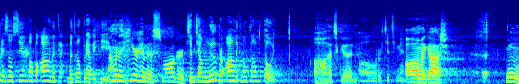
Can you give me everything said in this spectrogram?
ព្រះសូរសៀងរបស់ព្រះអង្គនៅក្រនៅក្នុងព្រះវិហារ I want to hear Him in a small group. ខ្ញុំចង់លឺព្រះអង្គនៅក្នុងក្រុមតូច Oh, that's good. អូរសជាតិឆ្ងាញ់ Oh my gosh. Mm.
